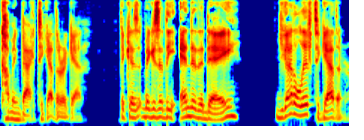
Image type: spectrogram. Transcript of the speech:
coming back together again? Because because at the end of the day, you got to live together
